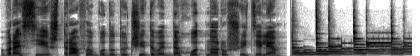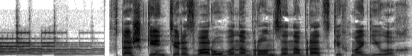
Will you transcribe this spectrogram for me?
В России штрафы будут учитывать доход нарушителя. В Ташкенте разворована бронза на братских могилах.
